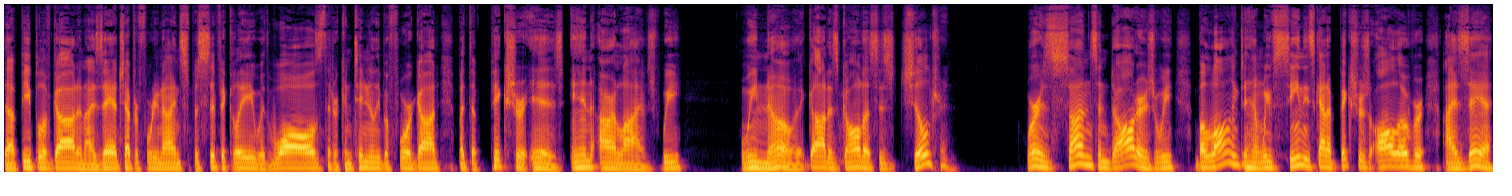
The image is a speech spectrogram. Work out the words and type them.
the people of God in Isaiah chapter 49 specifically with walls that are continually before God, but the picture is in our lives, we we know that God has called us his children. We're his sons and daughters. We belong to him. We've seen these kind of pictures all over Isaiah,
